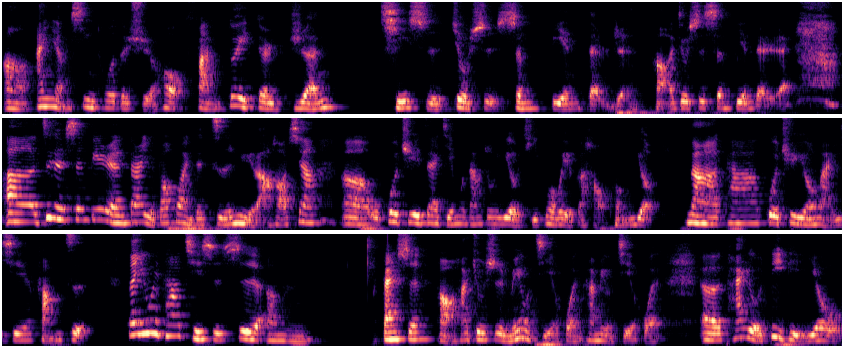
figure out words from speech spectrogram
啊、安养信托的时候，反对的人其实就是身边的人，哈，就是身边的人。呃，这个身边人当然也包括你的子女了，好像呃，我过去在节目当中也有提过，我有个好朋友，那他过去有买一些房子。那因为他其实是嗯单身，哈，他就是没有结婚，他没有结婚，呃，他有弟弟也有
